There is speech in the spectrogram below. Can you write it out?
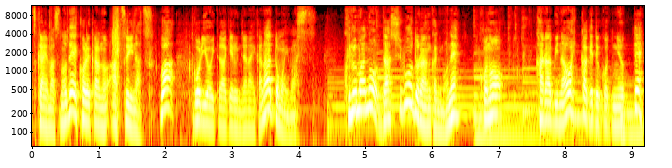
使えますので、これからの暑い夏はご利用いただけるんじゃないかなと思います。車のダッシュボードなんかにもね、このカラビナを引っ掛けていくことによって、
